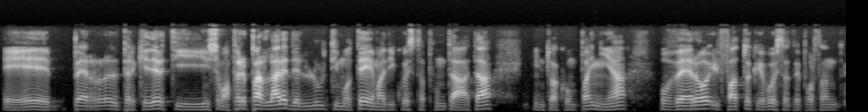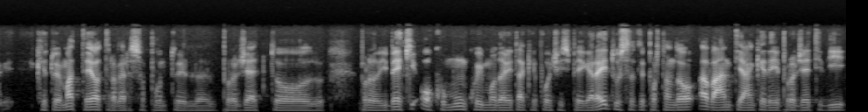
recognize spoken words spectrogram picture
e per, per, chiederti, insomma, per parlare dell'ultimo tema di questa puntata in tua compagnia, ovvero il fatto che voi state portando, che tu e Matteo attraverso appunto il progetto Brodo Becchi o comunque in modalità che poi ci spiegherai, tu state portando avanti anche dei progetti di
